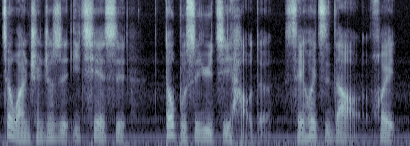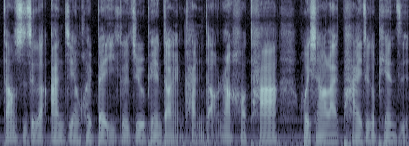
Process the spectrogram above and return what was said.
这完全就是一切是都不是预计好的，谁会知道会当时这个案件会被一个纪录片导演看到，然后他会想要来拍这个片子。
